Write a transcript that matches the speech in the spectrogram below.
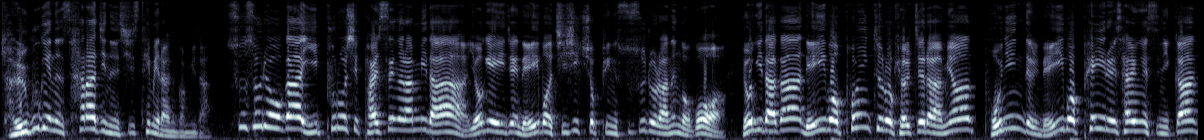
결국에는 사라지는 시스템이라는 겁니다. 수수료가 2%씩 발생을 합니다. 여기에 이제 네이버 지식 쇼핑 수수료라는 거고 여기다가 네이버 포인트로 결제를 하면 본인들 네이버 페이를 사용했으니까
